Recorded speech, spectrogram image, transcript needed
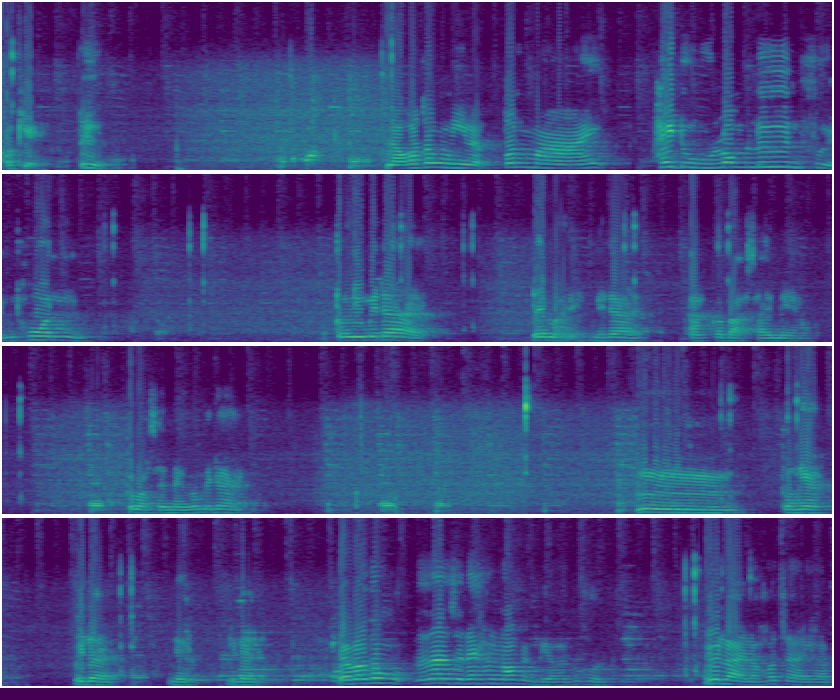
โอเคตื่นเราก็ต้องมีแบบต้นไม้ ให้ดูร่มรื่นฝืนทน ตรงนี้ไม่ได้ ได้ไหมไม่ได้ อะกระบะทรายแมว กระบะทรายแมวก็ไม่ได้ อืม ตรงเนี้ยไม่ได้ เนี่ยไม่ได้แล้วเราต้องน่าจะได้ข้างนอกอย่างเดียวครับทุกคนไม่เป็นไรเราเข้าใจครับ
